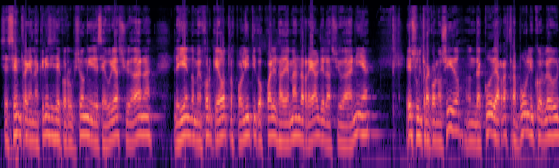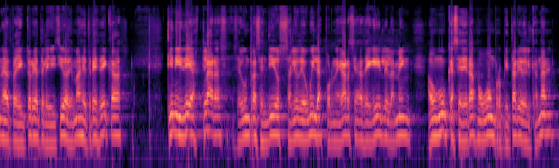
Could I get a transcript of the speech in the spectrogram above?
se centran en la crisis de corrupción y de seguridad ciudadana, leyendo mejor que otros políticos cuál es la demanda real de la ciudadanía. Es ultraconocido, donde acude a rastra público luego de una trayectoria televisiva de más de tres décadas. Tiene ideas claras, según trascendidos, salió de Huilas por negarse a seguirle la men a un UCA Cederasmo buen propietario del canal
